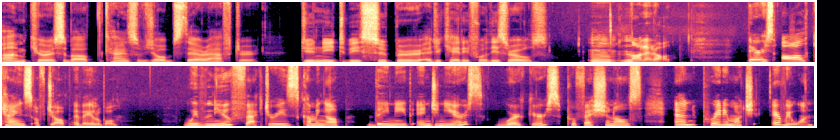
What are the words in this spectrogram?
I'm curious about the kinds of jobs they are after. Do you need to be super educated for these roles? Mm, not at all. There's all kinds of job available. With new factories coming up, they need engineers, workers, professionals, and pretty much everyone.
